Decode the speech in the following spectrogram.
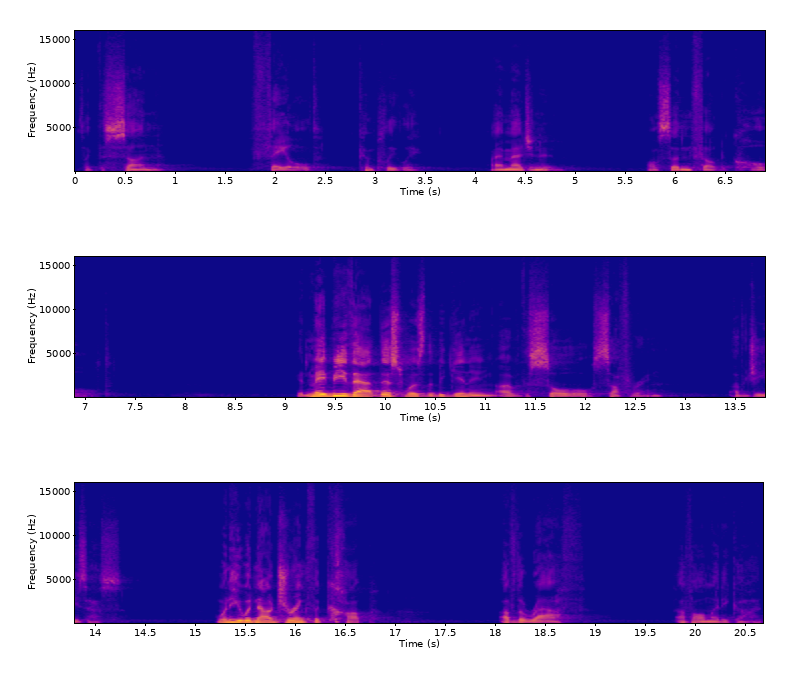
it's like the sun failed completely. I imagine it all of a sudden felt cold. It may be that this was the beginning of the soul suffering of Jesus, when he would now drink the cup of the wrath of Almighty God.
